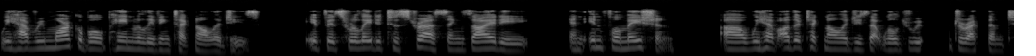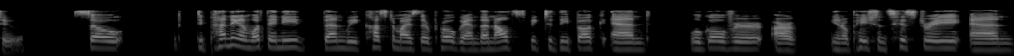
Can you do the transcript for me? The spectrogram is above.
we have remarkable pain relieving technologies. If it's related to stress, anxiety, and inflammation, uh, we have other technologies that will direct them to. So, depending on what they need, then we customize their program. Then I'll speak to Deepak and we'll go over our you know patient's history and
